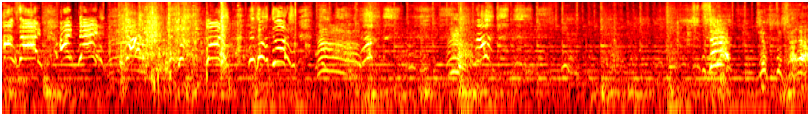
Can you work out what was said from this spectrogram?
Hamzar! Alper! Ah. Dur! Dur! Dur! Çık dışarı! Çık dışarı!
